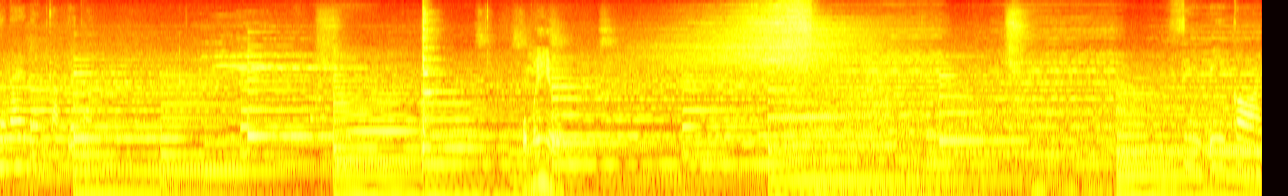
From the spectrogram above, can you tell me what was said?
จะได้เดินกลับด้วยกัน ผมไม่หิว สี่ปีก่อน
